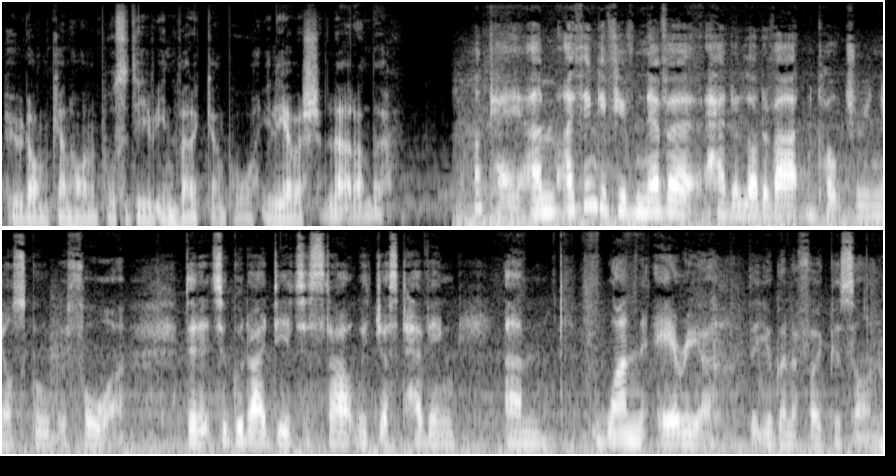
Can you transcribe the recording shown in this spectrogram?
hur de kan ha en positiv inverkan på elevers lärande. Okay, um, I think if you've never had a lot of art and culture in your school before, that it's a good idea to start with just having um, one area that you're going to focus on,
